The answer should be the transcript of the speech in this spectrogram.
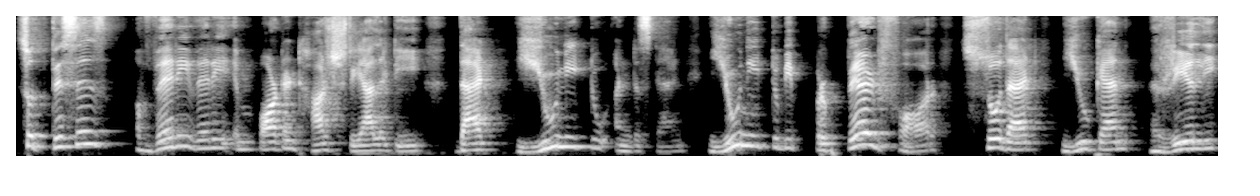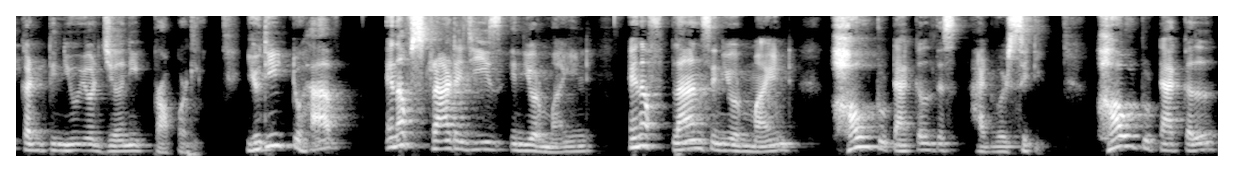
So this is a very, very important harsh reality that you need to understand. You need to be prepared for so that you can really continue your journey properly. You need to have enough strategies in your mind, enough plans in your mind how to tackle this adversity, how to tackle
